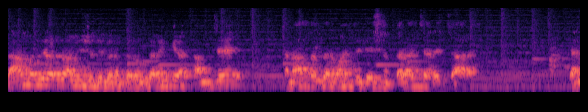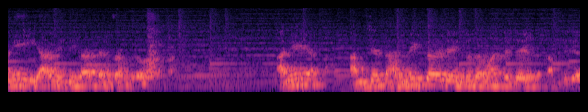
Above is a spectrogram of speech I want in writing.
राम मंदिराचं आम्ही शुद्धीकरण करू कारण की आमचे सनातन धर्माचे जे शंकराचार्य चार आहेत त्यांनी या विधीला त्यांचा विरोध केला. आणि आमचे धार्मिक जे हिंदू धर्माचे जे आमचे जे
